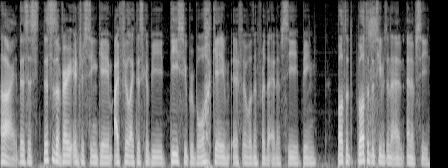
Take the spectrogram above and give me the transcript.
All right, this is this is a very interesting game. I feel like this could be the Super Bowl game if it wasn't for the NFC being both of both of the teams in the N- NFC.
